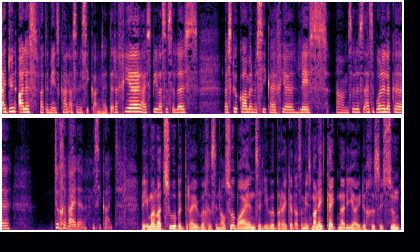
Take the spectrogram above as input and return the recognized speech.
hy doen alles wat 'n mens kan as 'n musikant. Hmm. Hy dirigeer, hy speel as 'n solis, hy speel kamermusiek, hy gee les. Ehm um, so dis 'n wonderlike toegewyde musikant. Nou iemand wat so bedrywig is en al so baie in sy lewe bereik het as 'n mens maar net kyk na die huidige seisoen,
